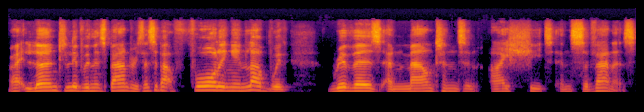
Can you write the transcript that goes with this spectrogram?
right? Learn to live within its boundaries. That's about falling in love with rivers and mountains and ice sheets and savannas.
